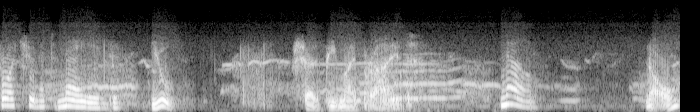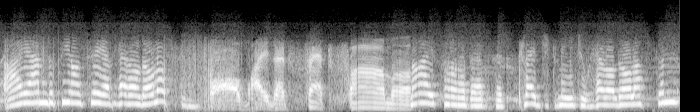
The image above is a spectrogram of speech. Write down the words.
fortunate maid? You shall be my bride. No, No? I am the fiancée of Harold Olafson. Oh, why, that fat farmer. My father has pledged me to Harold Olafson.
